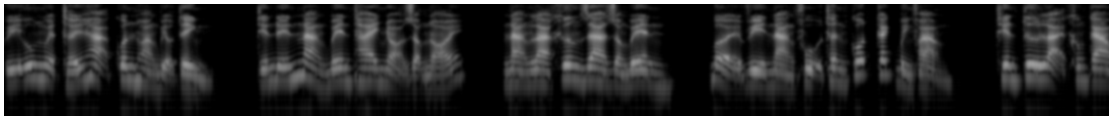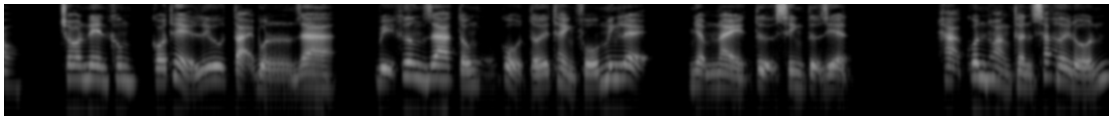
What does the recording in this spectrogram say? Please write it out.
Quý U Nguyệt thấy hạ quân hoàng biểu tình, tiến đến nàng bên thai nhỏ giọng nói, nàng là Khương gia dòng bên, bởi vì nàng phụ thân cốt cách bình phẳng, thiên tư lại không cao, cho nên không có thể lưu tại bổn gia, bị Khương gia tống cổ tới thành phố Minh Lệ, nhậm này tự sinh tự diệt. Hạ quân hoàng thần sắc hơi đốn,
